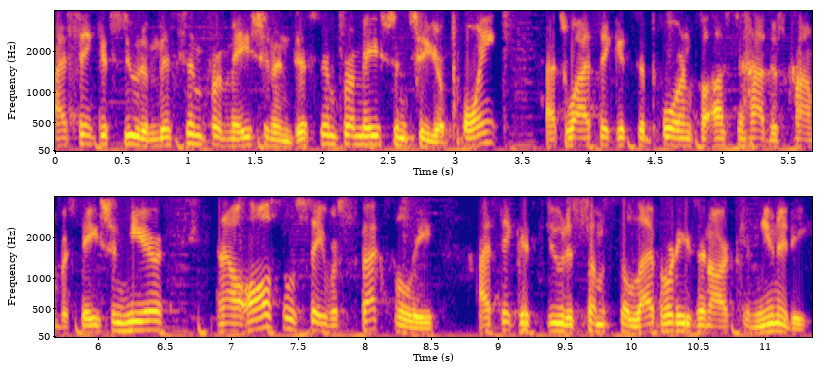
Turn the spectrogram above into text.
I think it's due to misinformation and disinformation. To your point, that's why I think it's important for us to have this conversation here. And I'll also say respectfully, I think it's due to some celebrities in our community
